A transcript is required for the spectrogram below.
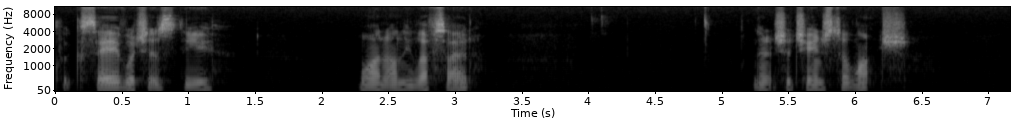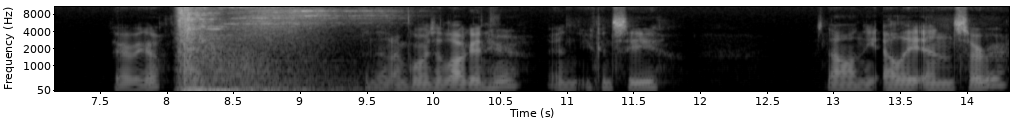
Click save, which is the one on the left side. Then it should change to launch. There we go. And then I'm going to log in here, and you can see it's now on the LAN server.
